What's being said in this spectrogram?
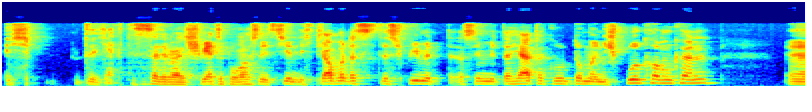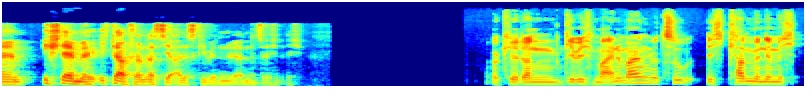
ich, ja, das ist halt immer schwer zu prognostizieren. Ich glaube, dass das Spiel mit, dass sie mit der Hertha gut nochmal in die Spur kommen können. Ähm, ich stelle mir, ich glaube schon, dass sie alles gewinnen werden, tatsächlich. Okay, dann gebe ich meine Meinung dazu. Ich kann mir nämlich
